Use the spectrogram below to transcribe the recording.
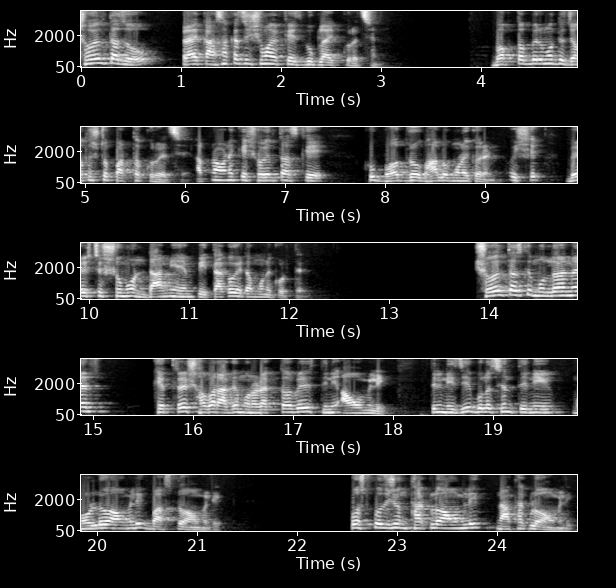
সোহেল তাজও প্রায় কাছাকাছি সময় ফেসবুক লাইভ করেছেন। বক্তব্যের মধ্যে যথেষ্ট পার্থক্য রয়েছে। আপনারা অনেকে সোহেল তাজকে খুব ভদ্র, ভালো মনে করেন। ওই ব্যারিস্টার সুমন ডামি এমপি তাকেও এটা মনে করতেন। সোহেল তাজকে মূল্যায়নের ক্ষেত্রে সবার আগে মনে রাখতে হবে, তিনি আওয়ামী লীগ। তিনি নিজেই বলেছেন, তিনি মরলেও আওয়ামী লীগ, বাঁচলেও আওয়ামী লীগ। পোস্ট পজিশন থাকলেও আওয়ামী লীগ, না থাকলেও আওয়ামী লীগ।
